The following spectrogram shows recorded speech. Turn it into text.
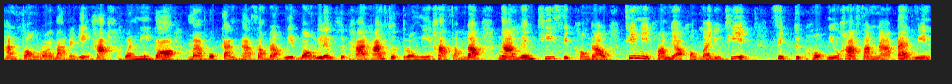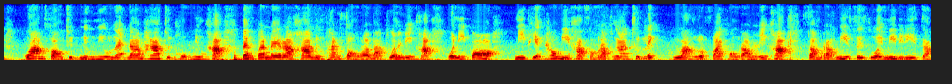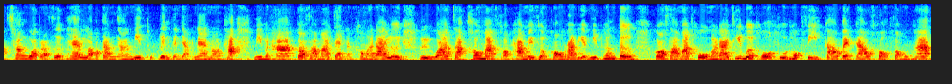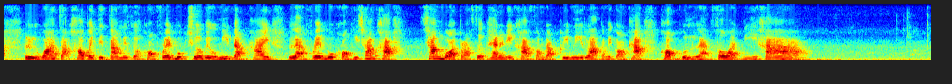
1,200 บาทนั่นเองค่ะ วันนี้ก็มาพบกันนะสำหรับมีดบ้องเล่มสุดท้ายท้ายสุดตรงนี้ค่ะสำหรับงานเล่มที่ 10 ของเรา ที่มีความยาวของใบอยู่ที่ 10.6 นิ้วค่ะสันหนา 8 มิลกว้าง 2.1 นิ้ว และด้าม 5.6 นิ้วค่ะ แบ่งปันในราคา 1,200 บาททั่วนั่นเองค่ะ วันนี้ก็มีเพียงเท่านี้ค่ะสำหรับงานชุดเหล็ก รางรถไฟของเรานั่นเองค่ะสำหรับมีดสวยๆ มีดดีๆ จากช่างบัวประเสริฐแพทย์รับประกันงานมีดทุกเล่มกันอย่างแน่นอนค่ะ มีปัญหาก็สามารถแจ้งกันเข้ามาได้เลย หรือว่าจะเข้ามาสอบถามในส่วนของรายละเอียดมีดเพิ่มเติม ก็สามารถโทรมาได้ที่เบอร์โทร 0649892265 หรือว่าจะเข้าไปติดตามในส่วนของ Facebook เชอร์เบลมีดดับไทยและ Facebook ของพี่ช่างค่ะ ช่างบอยปราเสริฐแพทย์นั่นเองค่ะสำหรับคลิปนี้ลากันไปก่อนค่ะ ขอบคุณและสวัสดีค่ะ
